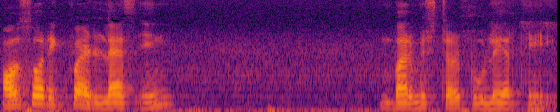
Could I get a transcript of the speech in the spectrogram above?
also required less in Burmister two layer theory.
